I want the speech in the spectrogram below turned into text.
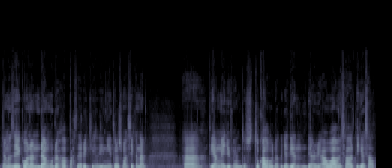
yang Zeko nendang udah lepas dari ini terus masih kena uh, tiangnya Juventus tuh kalau udah kejadian dari awal misalnya 3-1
